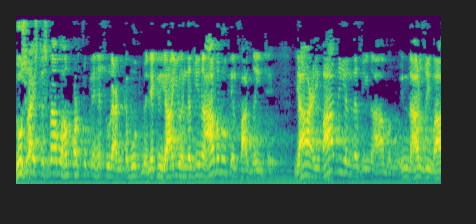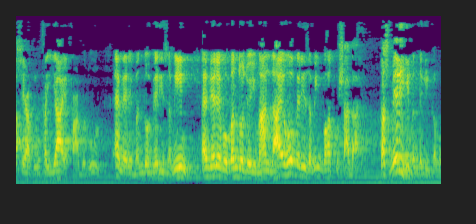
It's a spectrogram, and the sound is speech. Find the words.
دوسرا استثناء وہ ہم پڑھ چکے ہیں سورہ انکبوت میں، لیکن یا یو الزین آمنو کے الفاظ نہیں تھے۔ یا عبادی الزین آمنو ان عرضی واسعت فیا فابدون اے میرے بندو، میری زمین، اے میرے وہ بندو جو ایمان لائے ہو، میری زمین بہت کشادہ ہے۔ بس میری ہی بندگی کرو۔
